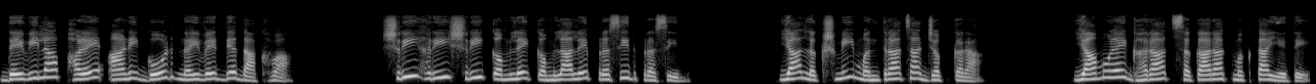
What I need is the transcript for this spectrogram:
देवीला फळे आणि गोड नैवेद्य दाखवा. श्री हरी श्री कमले कमलाले प्रसिद्ध प्रसिद्ध. या लक्ष्मी मंत्राचा जप करा. यामुळे घरात सकारात्मकता येते.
